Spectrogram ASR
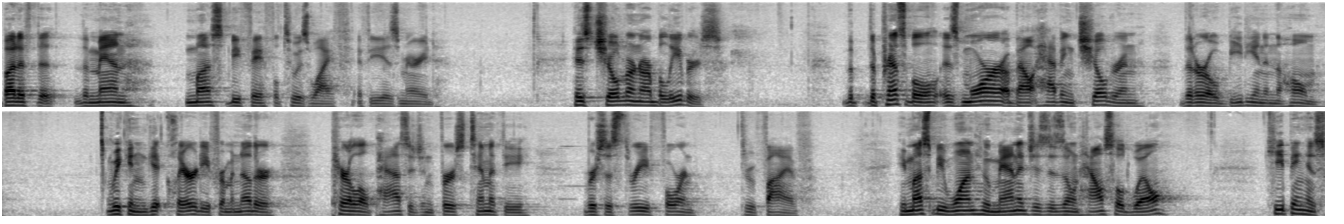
but if the, the man must be faithful to his wife if he is married. His children are believers. The, the principle is more about having children that are obedient in the home. We can get clarity from another parallel passage in 1 Timothy verses 3, 4, and through 5. He must be one who manages his own household well, keeping his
